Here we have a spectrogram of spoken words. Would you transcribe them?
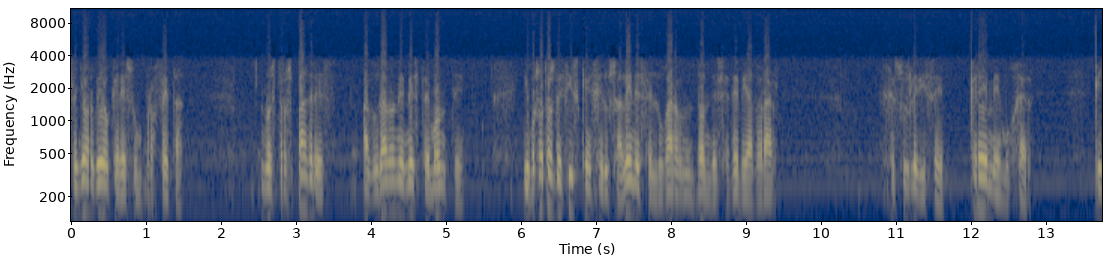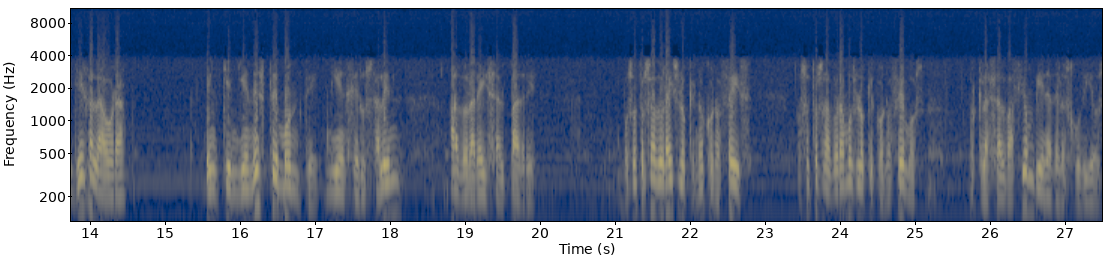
Señor, veo que eres un profeta. Nuestros padres adoraron en este monte y vosotros decís que en Jerusalén es el lugar donde se debe adorar. Jesús le dice, créeme mujer, que llega la hora en que ni en este monte ni en Jerusalén adoraréis al Padre. Vosotros adoráis lo que no conocéis, nosotros adoramos lo que conocemos, porque la salvación viene de los judíos.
